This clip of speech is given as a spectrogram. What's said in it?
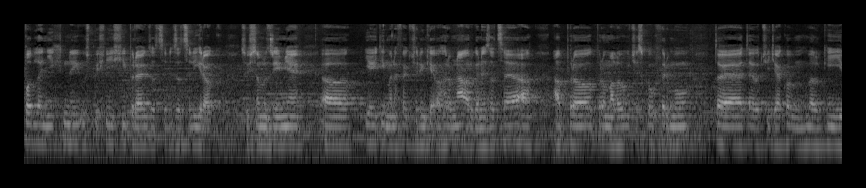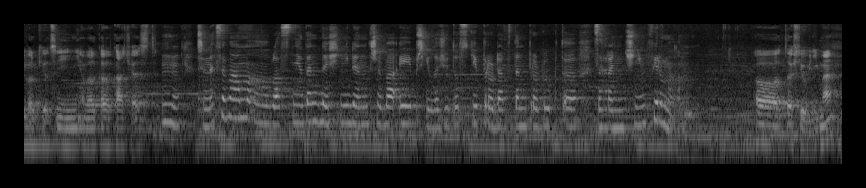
podle nich nejúspěšnější projekt za celý, za celý rok, což samozřejmě uh, EAT Manufacturing je ohromná organizace a, a pro, pro malou českou firmu to je, to je určitě jako velký, velký ocenění a velká, velká čest. Mm-hmm. Přinese vám eh, vlastně ten dnešní den třeba i příležitosti prodat ten produkt zahraničním firmám? To ještě uvidíme.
